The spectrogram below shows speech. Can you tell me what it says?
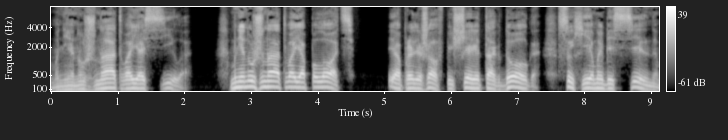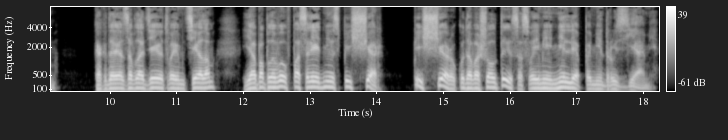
«Мне нужна твоя сила. Мне нужна твоя плоть. Я пролежал в пещере так долго, сухим и бессильным. Когда я завладею твоим телом, я поплыву в последнюю из пещер, пещеру, куда вошел ты со своими нелепыми друзьями.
